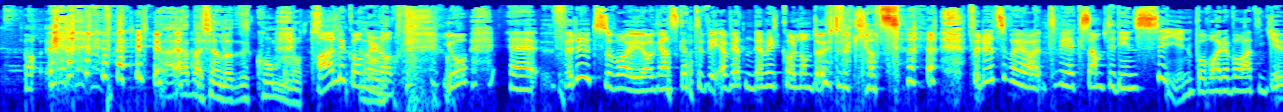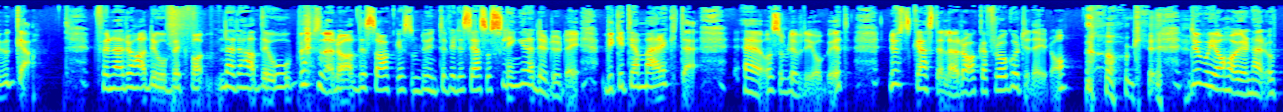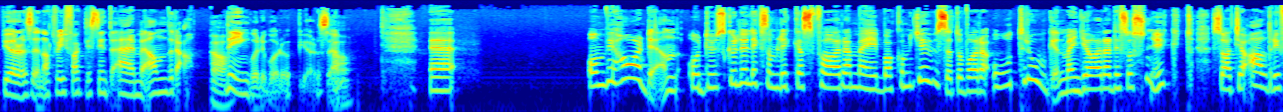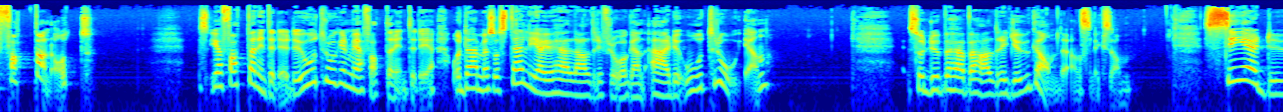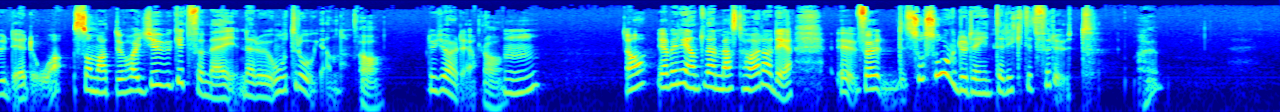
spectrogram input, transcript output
ja, Nej, jag bara kände att det kommer något. ja, nu kommer det Ja. något. Jo, eh, förut så var jag ganska, tve- jag vet inte, jag vill kolla om det har utvecklats. förut så var jag tveksam till din syn på vad det var att ljuga. För när du hade, obekva- när, du hade ob- när du hade saker som du inte ville säga så slingrade du dig, vilket jag märkte. Eh, och så blev det jobbigt. Nu ska jag ställa raka frågor till dig då. Okej. Du och jag har ju den här uppgörelsen att vi faktiskt inte är med andra. Ja. Det ingår i vår uppgörelse. Ja. Eh, om vi har den och du skulle liksom lyckas föra mig bakom ljuset och vara otrogen men göra det så snyggt så att jag aldrig fattar något. Jag fattar inte det. Du är otrogen men jag fattar inte det. Och därmed så ställer jag ju heller aldrig frågan, är du otrogen? Så du behöver aldrig ljuga om det ens liksom. Ser du det då som att du har ljugit för mig när du är otrogen? Ja. Du gör det? Ja. Ja, jag vill egentligen mest höra det. Eh, För så såg du det inte riktigt förut. Nej.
